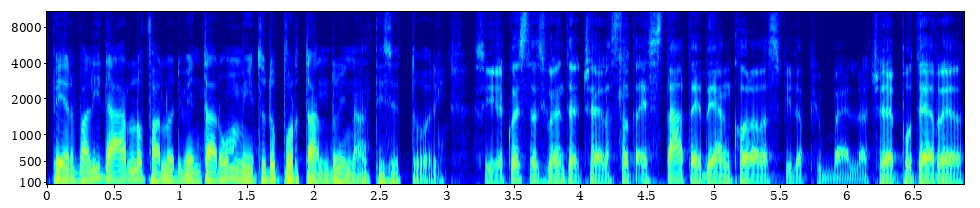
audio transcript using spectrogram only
per validarlo, farlo diventare un metodo portandolo in altri settori. Sì, e questa sicuramente cioè, è, stata, ed è ancora la sfida più bella, cioè poter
